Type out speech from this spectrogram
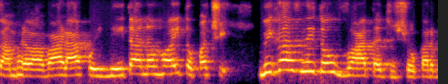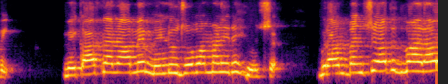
સાંભળવા વાળા કોઈ નેતા ન હોય તો પછી વિકાસની તો વાત જ શું કરવી? વિકાસના નામે મીંડું જોવા મળી રહ્યું છે. ગ્રામ પંચાયત દ્વારા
